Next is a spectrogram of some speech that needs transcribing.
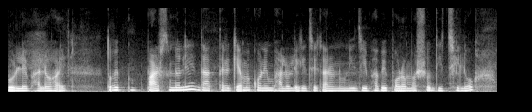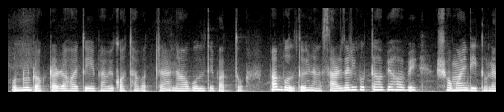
করলে ভালো হয়। তবে পার্সোনালি ডাক্তারকে আমাকে অনেক ভালো লেগেছে কারণ উনি যেভাবে পরামর্শ দিচ্ছিল, অন্য ডক্টররা হয়তো এভাবে কথাবার্তা নাও বলতে পারতো। বা বলতোই না সার্জারি করতে হবে হবে, সময় দিত না।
